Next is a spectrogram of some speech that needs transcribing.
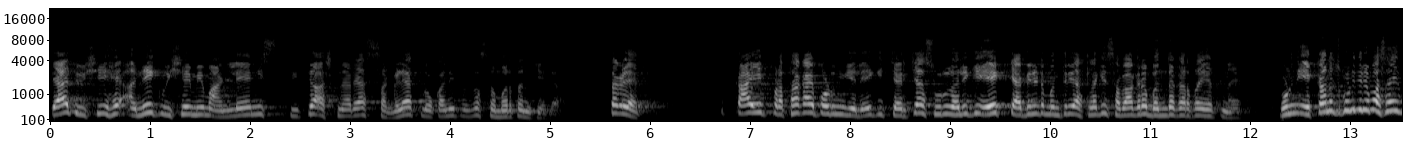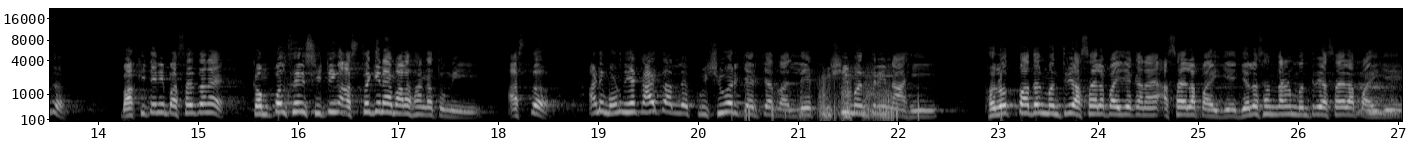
त्या दिवशी हे अनेक विषय मी मांडले आणि तिथे असणाऱ्या सगळ्यात लोकांनी त्याचं समर्थन केलं. सगळ्यात. काय एक प्रथा काय पडून गेले की चर्चा सुरू झाली की एक कॅबिनेट मंत्री असला की सभागृह बंद करता येत नाही. म्हणून एकानंच कोणीतरी बसायचं. बाकीच्यांनी बसायचं नाही. कंपल्सरी सिटिंग असतं की नाही मला सांगा तुम्ही? असतं. आणि म्हणून हे काय चाललं कृषीवर चर्चा चालली. आहे कृषी मंत्री नाही. फलोत्पादन मंत्री असायला पाहिजे का नाही? असायला पाहिजे. जलसंधारण मंत्री असायला पाहिजे.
